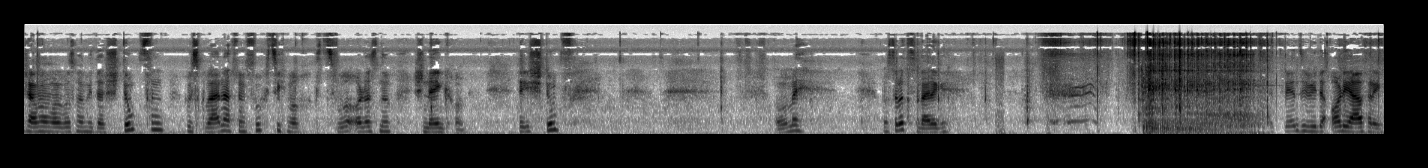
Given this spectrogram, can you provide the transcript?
schauen wir mal, was man mit der stumpfen Husqvarna 550 Mark 2 alles noch schneiden kann. Der ist stumpf. Aber mei, muss trotzdem weitergehen. Jetzt werden sie wieder alle aufregen.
